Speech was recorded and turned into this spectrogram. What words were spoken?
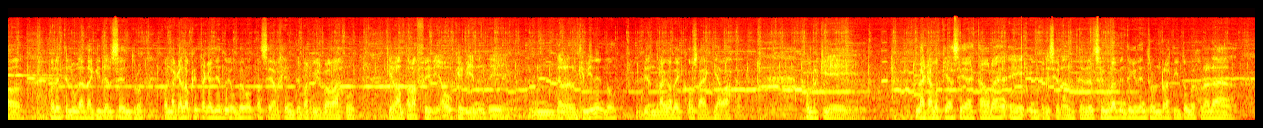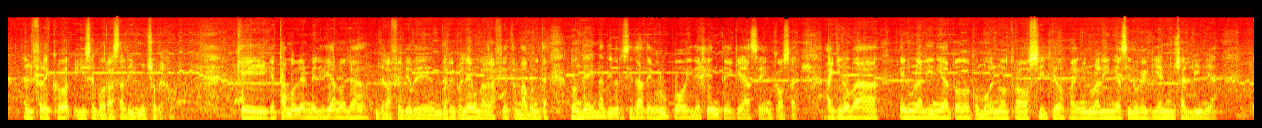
por este lugar de aquí del centro, con la calor que está cayendo y aún vemos pasear gente para arriba y para abajo que van para la feria o que vienen de, de que vienen no, vendrán a ver cosas aquí abajo. Porque la calor que hace a esta hora es impresionante. Seguramente que dentro de un ratito mejorará el fresco y se podrá salir mucho mejor que, estamos en el meridiano ya de la feria de, de Ripollet, una de las fiestas más bonitas, donde hay más diversidad de grupos y de gente que hacen cosas. Aquí no va en una línea todo como en otros sitios, va en una línea, sino que aquí hay muchas líneas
